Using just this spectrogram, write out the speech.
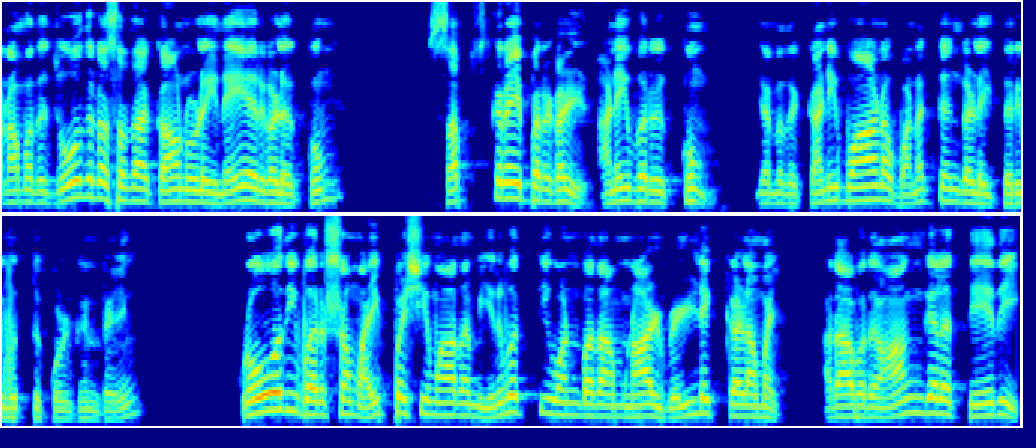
நமது ஜோதிட சதா காணொளி நேயர்களுக்கும் சப்ஸ்கிரைபர்கள் அனைவருக்கும் எனது கனிவான வணக்கங்களை தெரிவித்துக் கொள்கின்றேன். குரோதி வருஷம் ஐப்பசி மாதம் இருபத்தி ஒன்பதாம் நாள் வெள்ளிக்கிழமை அதாவது ஆங்கில தேதி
